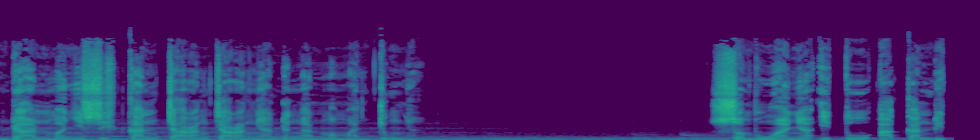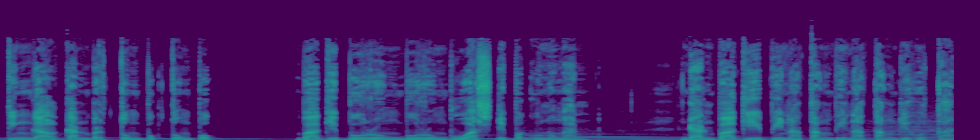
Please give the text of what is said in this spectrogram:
dan menyisihkan carang-carangnya dengan memancungnya. Semuanya itu akan ditinggalkan bertumpuk-tumpuk bagi burung-burung buas di pegunungan dan bagi binatang-binatang di hutan.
